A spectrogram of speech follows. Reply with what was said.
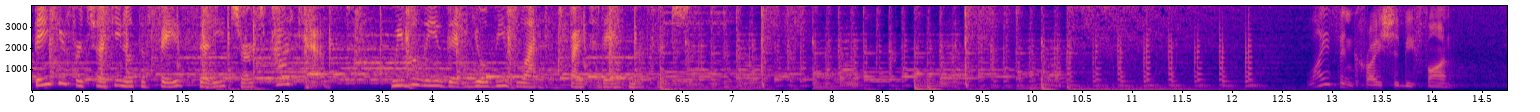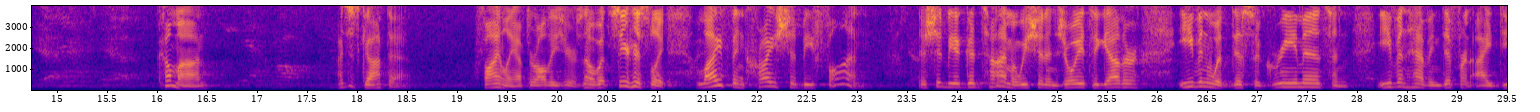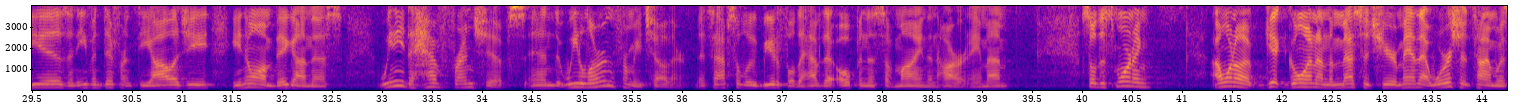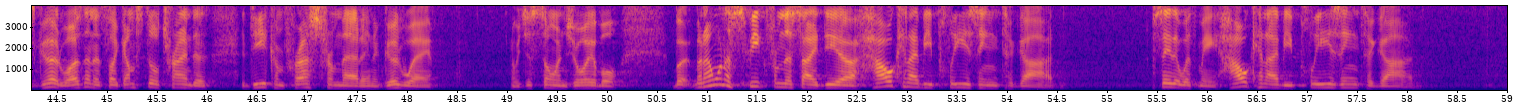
Thank you for checking out the Faith City Church podcast. We believe that you'll be blessed by today's message. Life in Christ should be fun. Come on. I just got that. Finally, after all these years. No, but seriously, life in Christ should be fun. There should be a good time and we should enjoy it together, even with disagreements and even having different ideas and even different theology. You know, I'm big on this. We need to have friendships and we learn from each other. It's absolutely beautiful to have that openness of mind and heart. Amen. So this morning, I want to get going on the message here. Man, that worship time was good, wasn't it? It's like I'm still trying to decompress from that in a good way. It was just so enjoyable. But, but I want to speak from this idea how can I be pleasing to God? Say that with me. How can I be pleasing to God?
